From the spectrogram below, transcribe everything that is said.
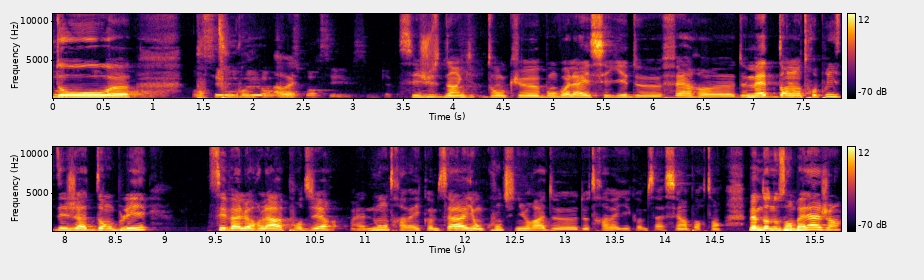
d'eau, euh, en, CO2, en ah transport, c'est c'est juste dingue. Donc, euh, bon, voilà, essayer de faire, de mettre dans l'entreprise déjà d'emblée ces valeurs-là pour dire nous on travaille comme ça et on continuera de, travailler comme ça, c'est important. Même dans nos emballages, hein,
